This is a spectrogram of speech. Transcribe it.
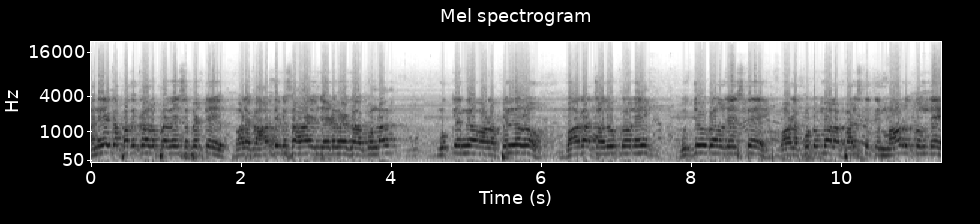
అనేక పథకాలు ప్రవేశపెట్టి వాళ్ళకి ఆర్థిక సహాయం చేయడమే కాకుండా ముఖ్యంగా వాళ్ళ పిల్లలు బాగా చదువుకొని ఉద్యోగాలు చేస్తే వాళ్ళ కుటుంబాల పరిస్థితి మారుతుంది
